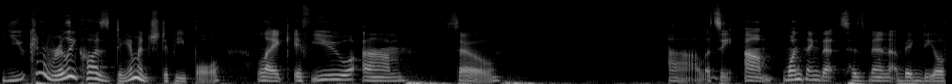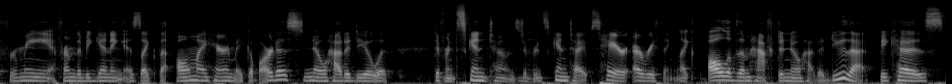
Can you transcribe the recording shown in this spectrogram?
You can really cause damage to people. Like if you, um, so uh, let's see. Um, one thing that has been a big deal for me from the beginning is like that all my hair and makeup artists know how to deal with different skin tones, different skin types, hair, everything. Like all of them have to know how to do that because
